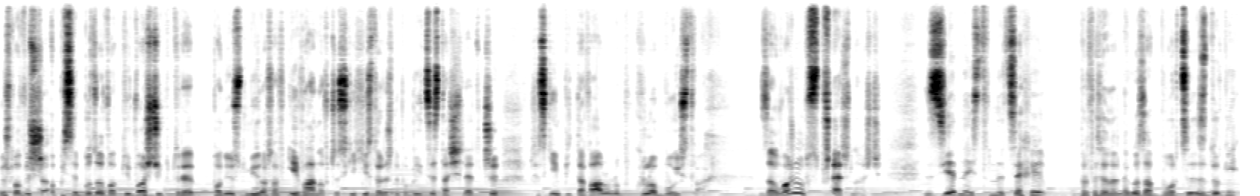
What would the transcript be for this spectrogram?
Już powyższe opisy budzą wątpliwości, które podniósł Mirosław Iwanow, czeski historyczny publicysta śledczy w czeskim Pitawalu lub królobójstwach. Zauważył sprzeczność. Z jednej strony cechy profesjonalnego zabójcy, z drugiej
